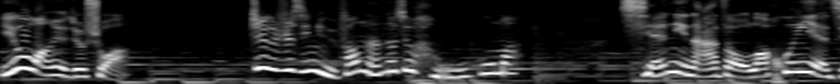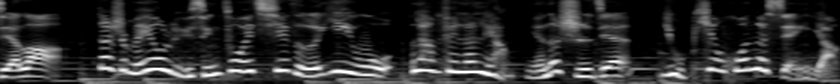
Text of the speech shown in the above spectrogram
也有网友就说，这个事情女方难道就很无辜吗？钱你拿走了，婚也结了，但是没有履行作为妻子的义务，浪费了两年的时间，有骗婚的嫌疑啊！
